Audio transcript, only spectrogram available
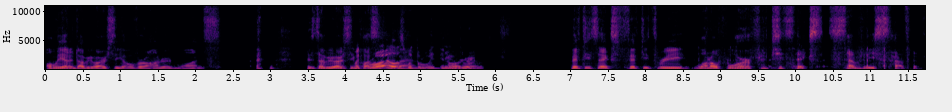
only had a WRC over hundred once. his WRC With plus Royals, have with, been with in order Royals. 56, 53, 104, 56, 77.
